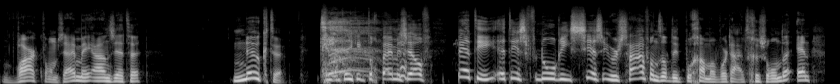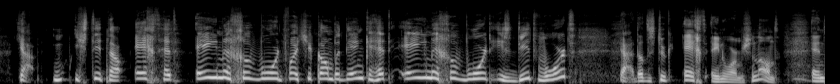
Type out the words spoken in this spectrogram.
Waar kwam zij mee aanzetten? Neukte. En dan denk ik toch bij mezelf, Patty, het is verdorie zes uur 's avonds dat dit programma wordt uitgezonden. En ja, is dit nou echt het enige woord wat je kan bedenken? Het enige woord is dit woord? Ja, dat is natuurlijk echt enorm gênant. En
